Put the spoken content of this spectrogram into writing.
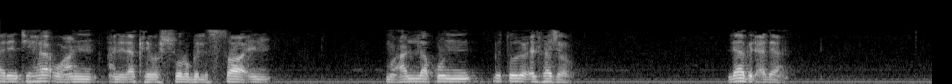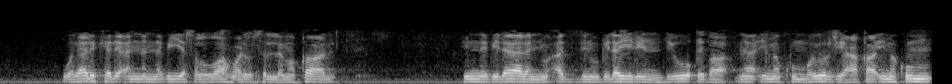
الانتهاء عن عن الأكل والشرب للصائم معلق بطلوع الفجر. لا بالأذان. وذلك لأن النبي صلى الله عليه وسلم قال إن بلالا يؤذن بليل ليوقظ نائمكم ويرجع قائمكم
